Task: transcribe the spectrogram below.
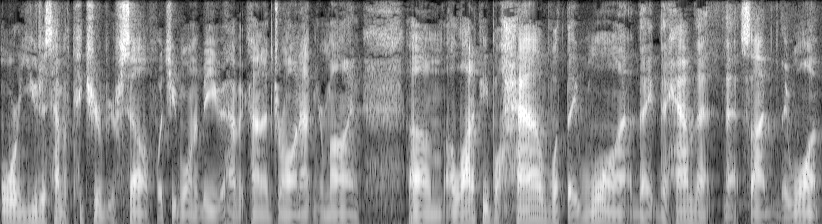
or you just have a picture of yourself, what you'd want to be. You have it kind of drawn out in your mind. Um, a lot of people have what they want. They they have that that side that they want,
